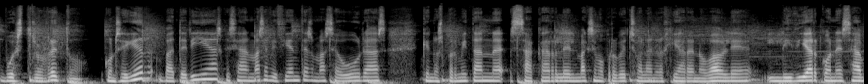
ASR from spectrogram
vuestro reto. Conseguir baterías que sean más eficientes, más seguras, que nos permitan sacarle el máximo provecho a la energía renovable, lidiar con esa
